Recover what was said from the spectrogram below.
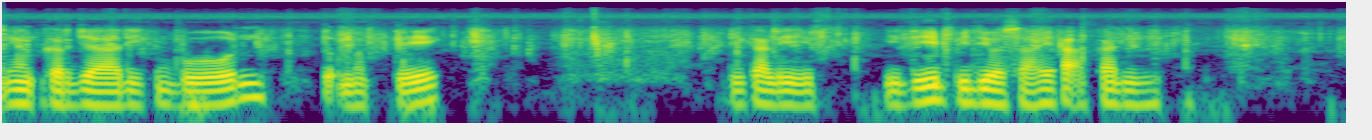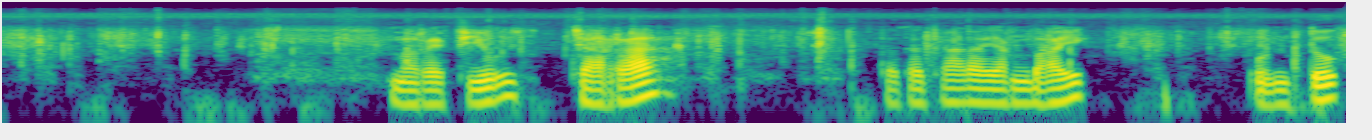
yang kerja di kebun untuk metik. Di kali ini video saya akan mereview cara tata cara yang baik untuk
